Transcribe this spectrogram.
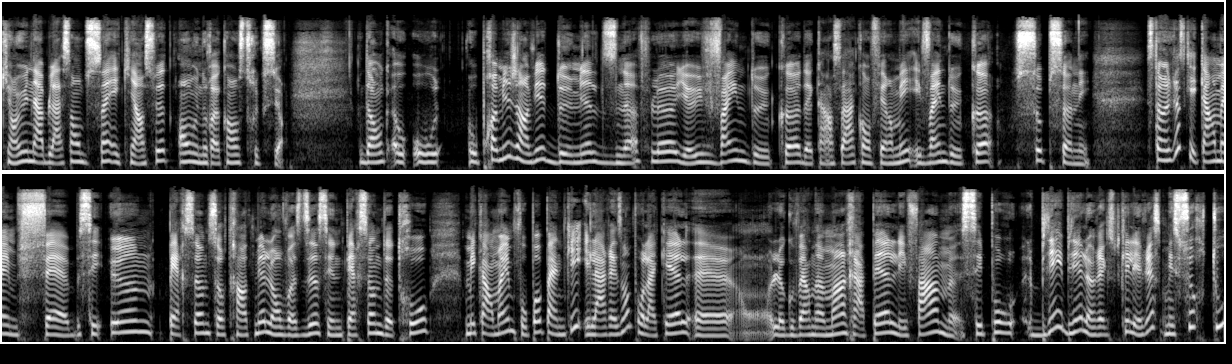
qui ont eu une ablation du sein et qui ensuite ont une reconstruction. Donc, au, au 1er janvier 2019, là, il y a eu 22 cas de cancer confirmés et 22 cas soupçonnés. C'est un risque qui est quand même faible. C'est une personne sur 30 000. on va se dire c'est une personne de trop, mais quand même, il faut pas paniquer. Et la raison pour laquelle euh, le gouvernement rappelle les femmes, c'est pour bien, bien leur expliquer les risques, mais surtout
